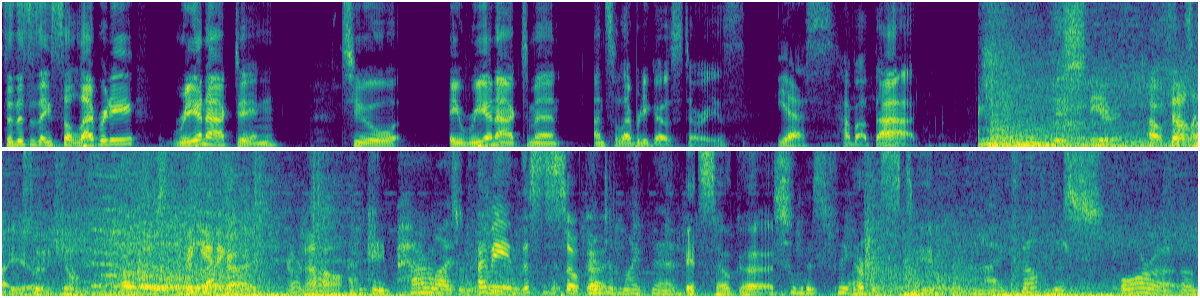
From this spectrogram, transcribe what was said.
So this is a celebrity reenacting to a reenactment on Celebrity Ghost Stories. yes. How about that? This spirit Oh, felt that's like not it was going to kill me. Beginning. Okay. I don't know. I became paralyzed with fear. I mean, this is so Bent good. in my bed. It's so good. I saw this figure, Barbara Steele. and I felt this aura of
